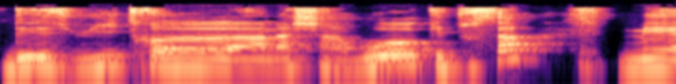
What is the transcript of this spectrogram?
des huîtres, un machin wok et tout ça. Mais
